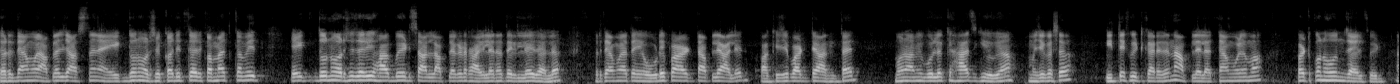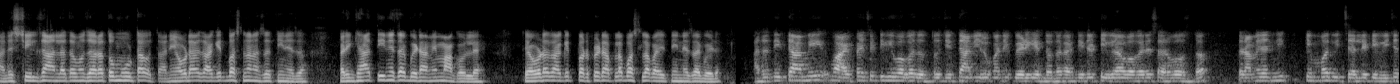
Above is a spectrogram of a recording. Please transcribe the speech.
तर त्यामुळे आपल्याला जास्त नाही. एक दोन वर्ष कधीत कधी कमात कमीत एक दोन वर्ष जरी हा बेड चालला आपल्याकडे राहिला ना तरी लय झालं. तर त्यामुळे आता एवढे पार्ट आपले आलेत बाकीचे पार्ट ते आणतायत. म्हणून आम्ही बोललो की हाच घेऊया. म्हणजे कसं इथे फिट करायचं ना आपल्याला. त्यामुळे मग पटकन होऊन जाईल फिट आणि स्टीलचा आणला तर मग जरा तो मोठा होता. आणि एवढ्या जागेत बसला नसता तिनेचा. कारण की हा तिनेचा बेड आम्ही मागवलाय. तेवढ्या जागेत परफेक्ट आपला बसला पाहिजे तिनेचा बेड आता तिथे आम्ही वायफायची टीव्ही बघत होतो. जिथे आम्ही लोकांनी बेड घेतला होता. कारण तिथे टीव्ही वगैरे सर्व होतं. तर आम्ही त्यांनी किंमत विचारली टीव्हीची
